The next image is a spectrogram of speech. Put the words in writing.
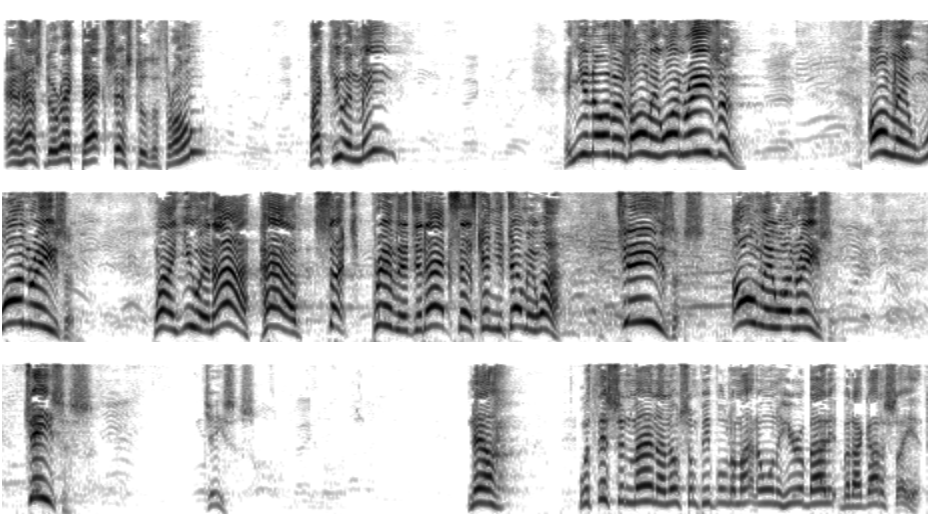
and has direct access to the throne like you and me. And you know there's only one reason. Only one reason why you and I have such privilege and access. Can you tell me why? Jesus. Only one reason. Jesus. Jesus. Now, with this in mind, I know some people might not want to hear about it, but I got to say it.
